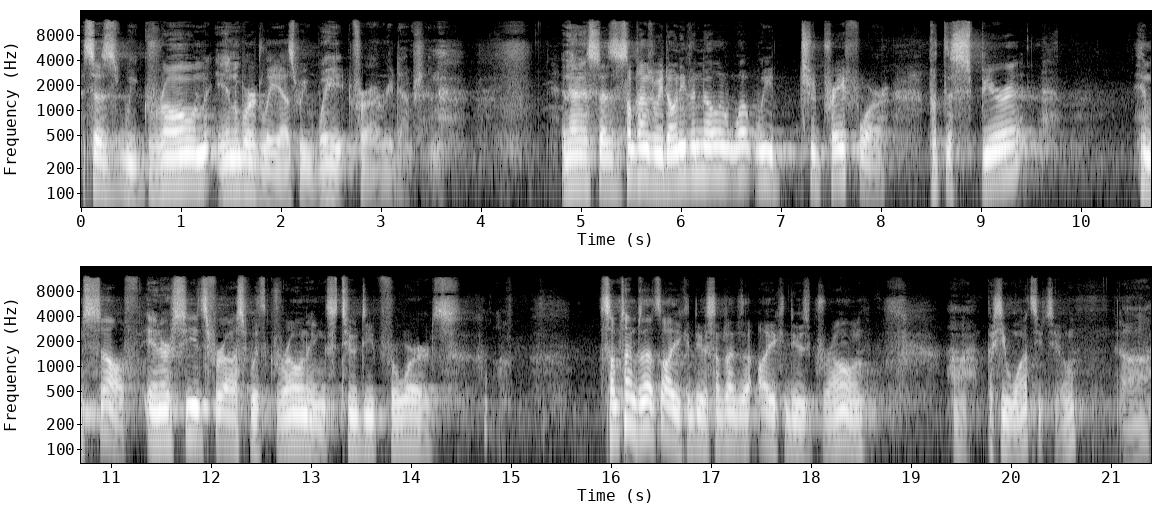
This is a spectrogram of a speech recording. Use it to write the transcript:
it says, We groan inwardly as we wait for our redemption. And then it says, sometimes we don't even know what we should pray for, but the Spirit Himself intercedes for us with groanings too deep for words. Sometimes that's all you can do. Sometimes all you can do is groan, uh, but He wants you to. Uh,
